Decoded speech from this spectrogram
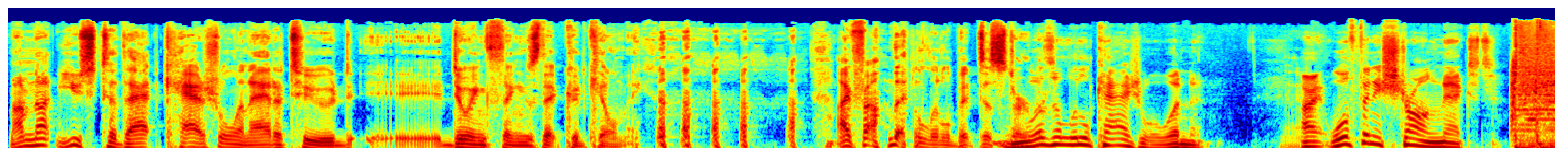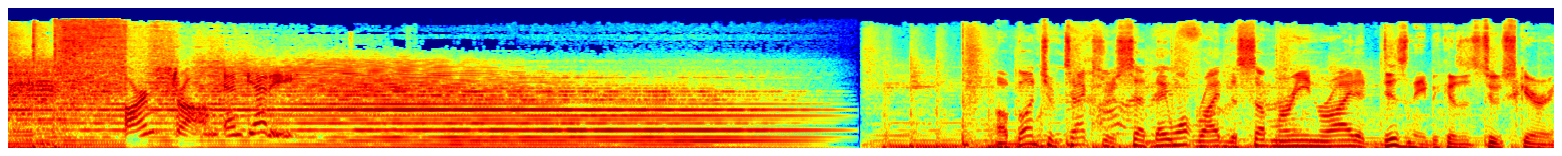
I'm not used to that casual an attitude uh, doing things that could kill me. I found that a little bit disturbing. It was a little casual, wasn't it? All right, we'll finish strong next. Armstrong and Getty. A bunch of texters said they won't ride the submarine ride at Disney because it's too scary.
